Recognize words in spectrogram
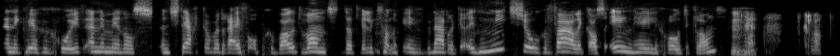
Ben ik weer gegroeid en inmiddels een sterker bedrijf opgebouwd. Want, dat wil ik dan ook even benadrukken, het is niet zo gevaarlijk als één hele grote klant. Mm-hmm. Ja, klopt.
